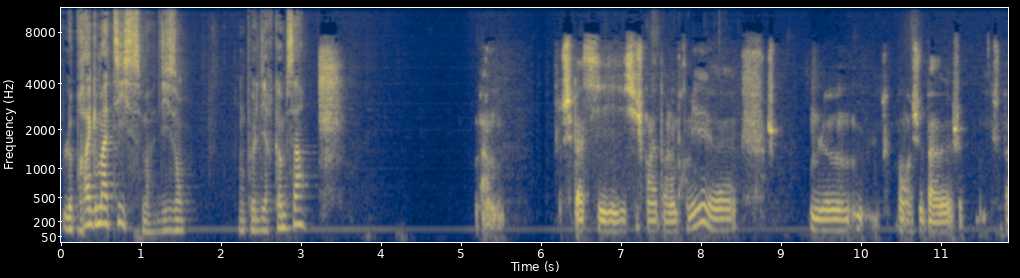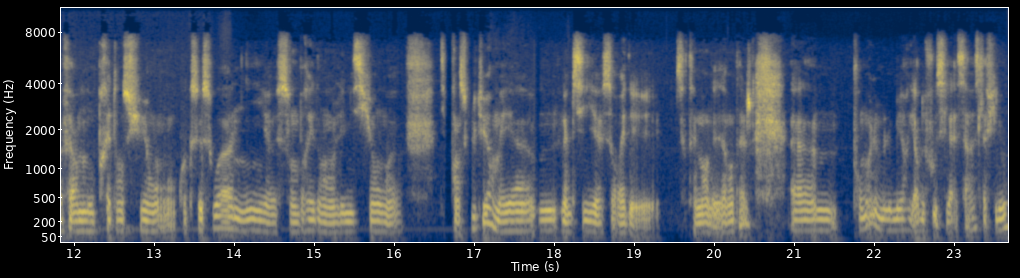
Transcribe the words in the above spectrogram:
le, pragmatisme, disons. On peut le dire comme ça. Ben, je sais pas si, si je prends la parole en premier. Euh, je, le, bon, je ne vais, pas faire mon prétention en quoi que ce soit, ni euh, sombrer dans l'émission euh, type France Culture, mais euh, même si ça aurait certainement des avantages. pour moi, le, meilleur garde-fou, ça reste la philo.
